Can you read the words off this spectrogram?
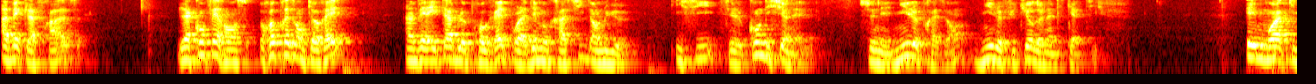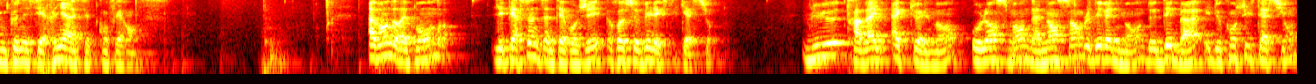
avec la phrase La conférence représenterait un véritable progrès pour la démocratie dans l'UE. Ici, c'est le conditionnel. Ce n'est ni le présent, ni le futur de l'indicatif et moi qui ne connaissais rien à cette conférence. Avant de répondre, les personnes interrogées recevaient l'explication. L'UE travaille actuellement au lancement d'un ensemble d'événements, de débats et de consultations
